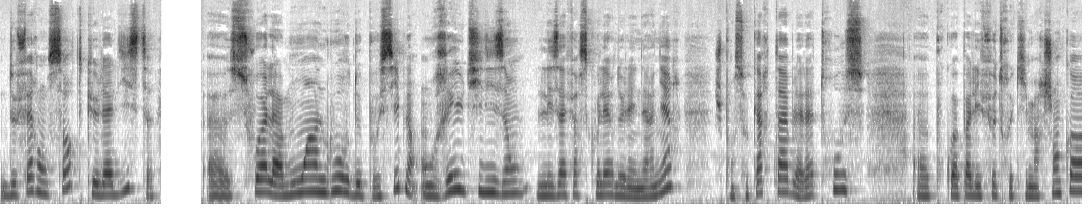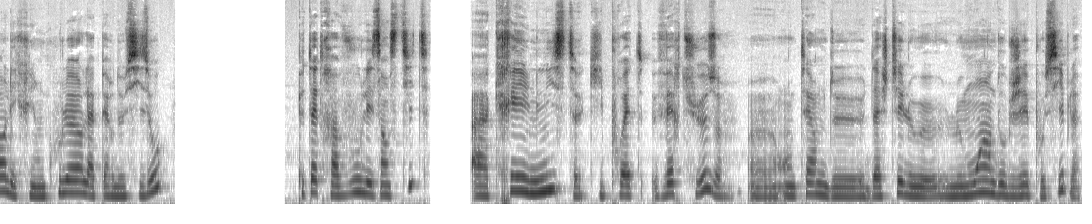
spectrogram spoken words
de faire en sorte que la liste euh, soit la moins lourde possible en réutilisant les affaires scolaires de l'année dernière. Je pense au cartable, à la trousse, euh, pourquoi pas les feutres qui marchent encore, les crayons de couleur, la paire de ciseaux. Peut-être à vous, les instits, à créer une liste qui pourrait être vertueuse euh, en termes d'acheter le, le moins d'objets possible,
